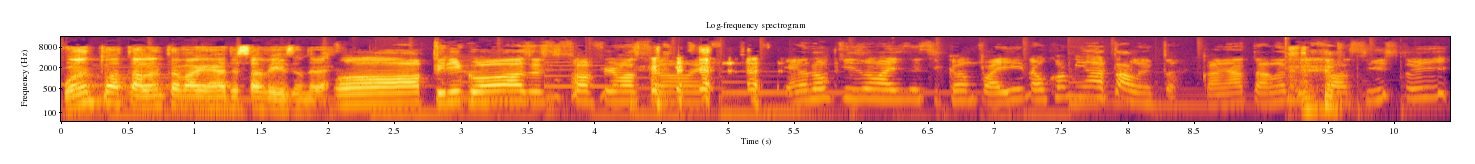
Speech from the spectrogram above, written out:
quanto o Atalanta vai ganhar dessa vez, André. Oh, perigosa essa sua afirmação, hein? eu não piso mais nesse campo aí, não com a minha Atalanta. Com a minha Atalanta eu só assisto e.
